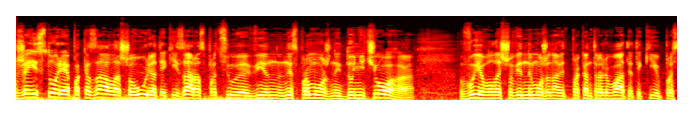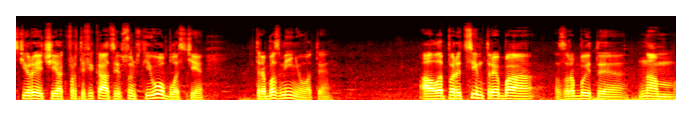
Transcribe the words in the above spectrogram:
Вже історія показала, що уряд, який зараз працює, він неспроможний до нічого. Виявилося, що він не може навіть проконтролювати такі прості речі, як фортифікації в Сумській області. Треба змінювати. Але перед цим треба зробити нам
